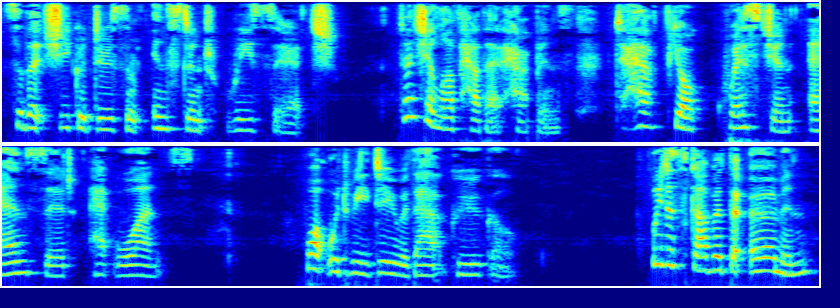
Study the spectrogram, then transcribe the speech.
so that she could do some instant research. Don't you love how that happens? To have your question answered at once. What would we do without Google? We discovered that ermine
